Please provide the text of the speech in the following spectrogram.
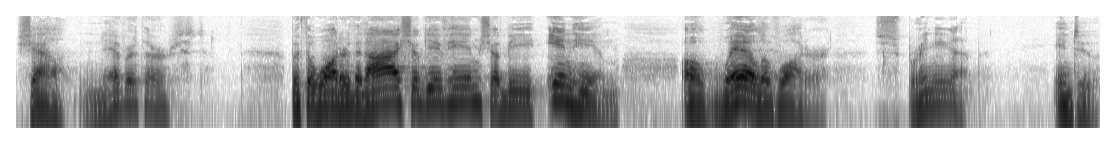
shall never thirst. But the water that I shall give him shall be in him a well of water springing up into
